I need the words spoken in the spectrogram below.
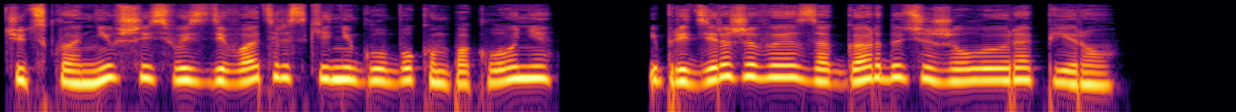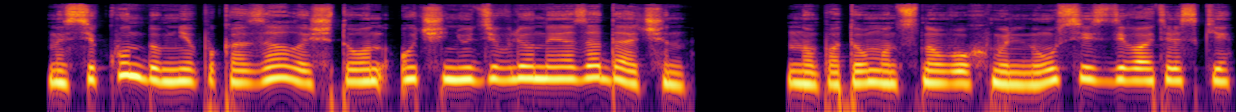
чуть склонившись в издевательски неглубоком поклоне и придерживая за гарду тяжелую рапиру. На секунду мне показалось, что он очень удивлен и озадачен, но потом он снова ухмыльнулся издевательски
